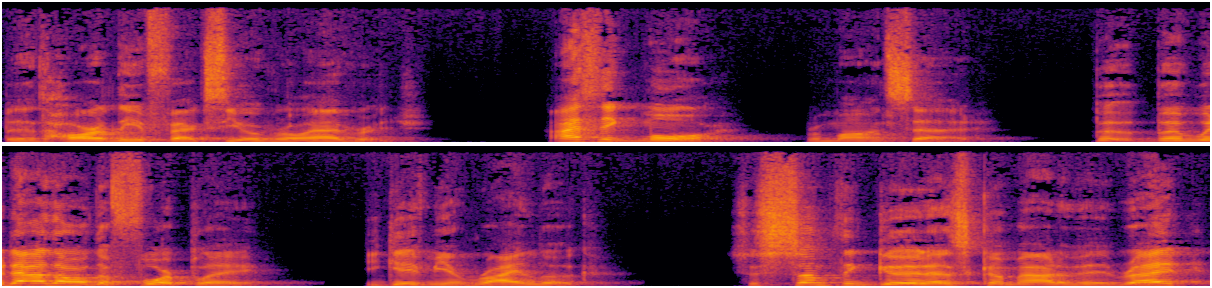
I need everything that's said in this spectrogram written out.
but it hardly affects the overall average. I think more, Ramon said. But, but without all the foreplay, he gave me a wry look. So something good has come out of it, right?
